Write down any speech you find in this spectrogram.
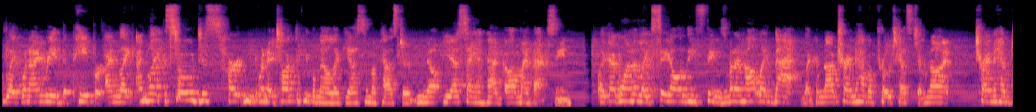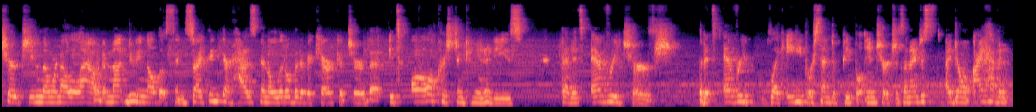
like when I read the paper, I'm like I'm like so disheartened when I talk to people now. Like, yes, I'm a pastor. No, yes, I have had got my vaccine. Like I want to like say all these things, but I'm not like that. Like I'm not trying to have a protest. I'm not trying to have church even though we're not allowed. I'm not doing all those things. So I think there has been a little bit of a caricature that it's all Christian communities, that it's every church, that it's every like 80% of people in churches. And I just I don't I haven't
